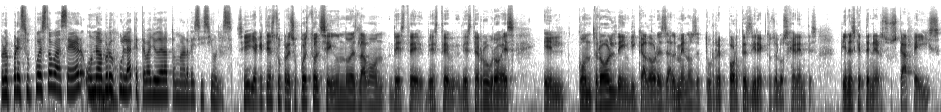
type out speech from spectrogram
pero presupuesto va a ser una brújula que te va a ayudar a tomar decisiones. Sí, ya que tienes tu presupuesto, el segundo eslabón de este, de este, de este rubro es el control de indicadores, al menos de tus reportes directos de los gerentes. Tienes que tener sus KPIs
